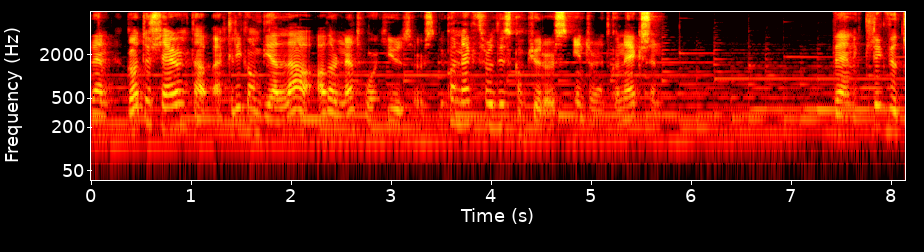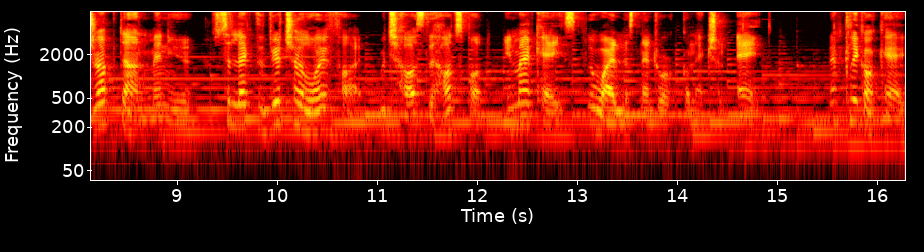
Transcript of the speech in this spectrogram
Then go to Sharing tab and click on the Allow other network users to connect through this computer's internet connection. Then click the drop-down menu to select the virtual Wi-Fi which hosts the hotspot, in my case the wireless network connection 8. Then click OK.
